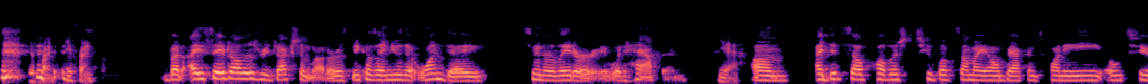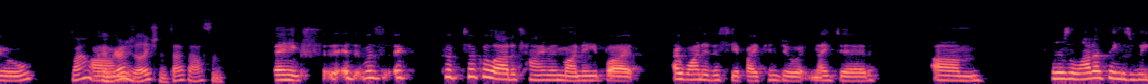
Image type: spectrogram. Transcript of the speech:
You're fine. You're fine. But i saved all those rejection letters because i knew that one day sooner or later it would happen. Yeah. Um i did self-publish two books on my own back in 2002 wow um, congratulations. Um, that's awesome. thanks. It, it was it took a lot of time and money but i wanted to see if i can do it and i did. Um there's a lot of things we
